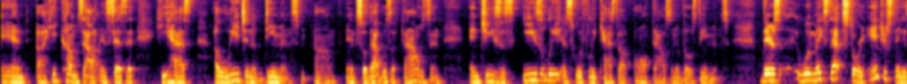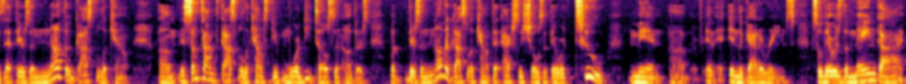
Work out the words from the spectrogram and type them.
and he comes out and says that he has a legion of demons, um, and so that was a thousand. And Jesus easily and swiftly cast out all thousand of those demons there's what makes that story interesting is that there's another gospel account um, and sometimes gospel accounts give more details than others but there's another gospel account that actually shows that there were two men uh, in, in the Gadarenes. So there was the main guy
